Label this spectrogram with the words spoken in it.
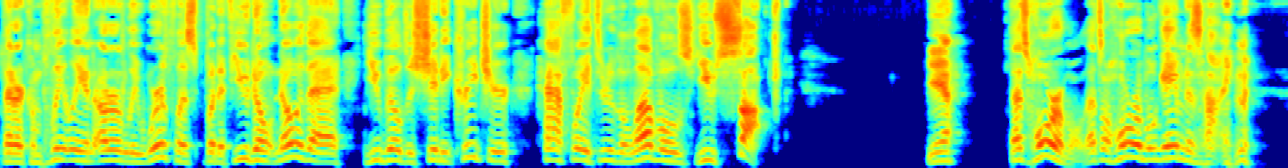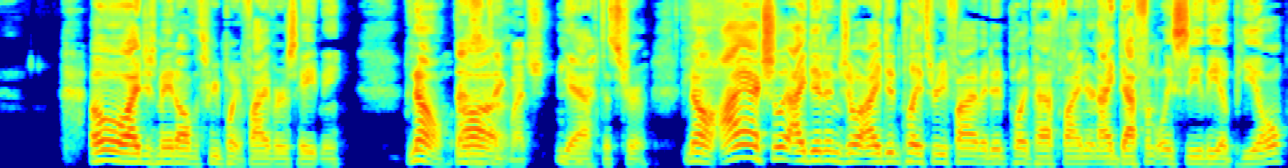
that are completely and utterly worthless. But if you don't know that, you build a shitty creature halfway through the levels, you suck. Yeah. That's horrible. That's a horrible game design. oh, I just made all the 3.5ers hate me. No, That doesn't uh, take much. yeah, that's true. No, I actually I did enjoy. I did play three five. I did play Pathfinder, and I definitely see the appeal.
